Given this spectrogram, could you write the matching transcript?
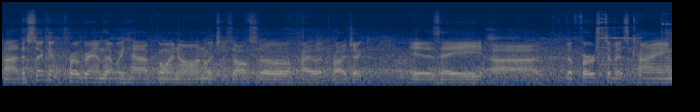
Uh, the second program that we have going on, which is also a pilot project, is a uh, the first of its kind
